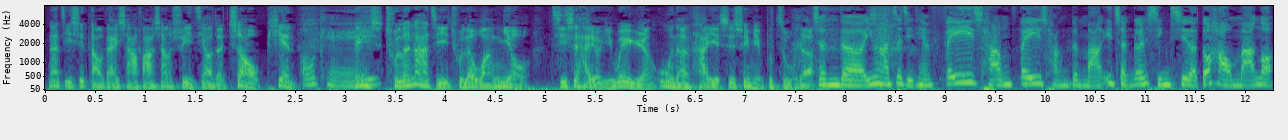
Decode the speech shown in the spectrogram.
纳吉是倒在沙发上睡觉的照片。OK，哎，除了纳吉，除了网友，其实还有一位人物呢，他也是睡眠不足的。真的，因为他这几天非常非常的忙，一整个星期了都好忙哦。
